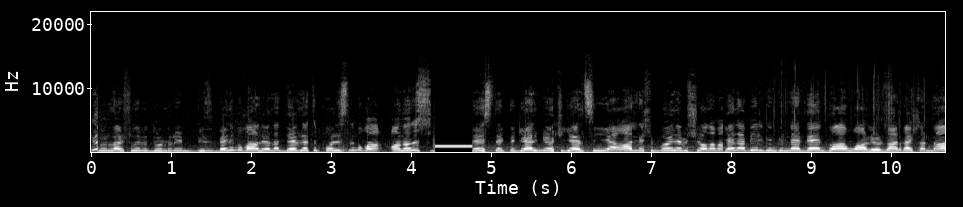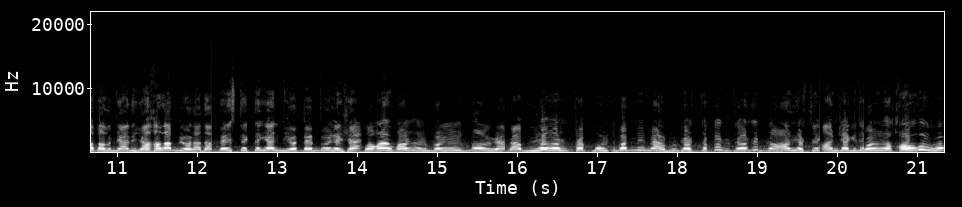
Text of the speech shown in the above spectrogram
Dur lan şunu bir durdurayım. Biz beni mi kovalıyor lan? Devletin polisini mi kovalıyor? Ananı Destekte gelmiyor ki gelsin ya kardeşim böyle bir şey olamaz. Gene bir gün günlerden Doğan kovalıyoruz arkadaşlar. Ne yapalım yani yakalanmıyor adam. Destekte gelmiyor. Ben böyle şey. Bakalım kardeşim böyle iş mi oluyor ya? Ya bu yana tek polisi ben miyim yani? Bu destekte sadece bize halletsek. Anca gidip böyle kavga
